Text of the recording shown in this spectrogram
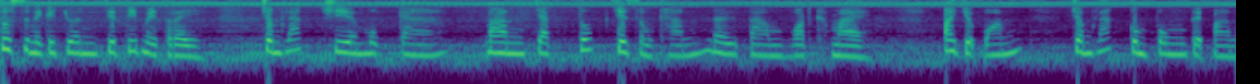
ទស្សនិកជនជាទីមេត្រីចម្លាក់ជាមុខការបានចាត់ទុកជាសំខាន់នៅតាមវត្តខ្មែរបច្ចុប្បន្នចម្លាក់កំពុងតែបាន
